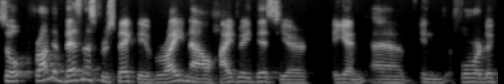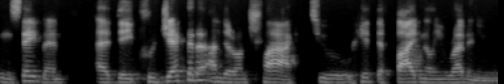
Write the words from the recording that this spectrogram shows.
So from the business perspective, right now, Hydreight this year, again, uh, in forward-looking statement, uh, they projected it and they're on track to hit the 5 million revenue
